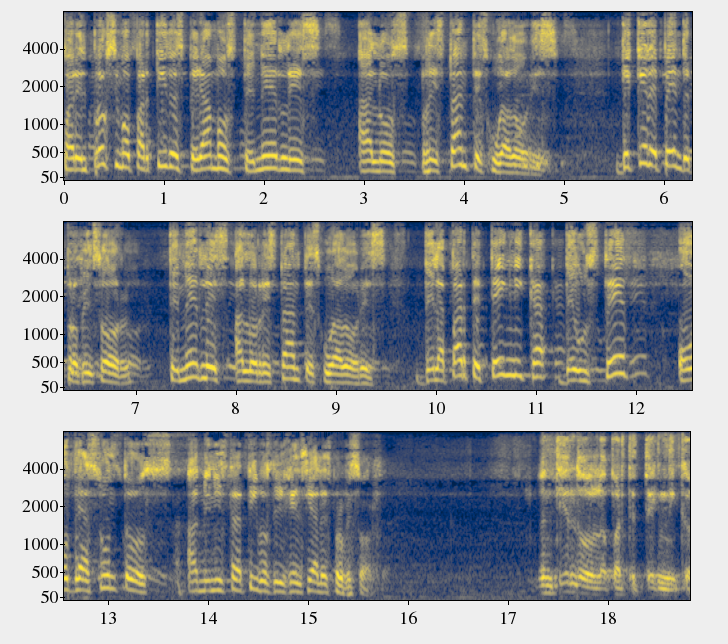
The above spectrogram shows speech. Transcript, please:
para el próximo partido esperamos tenerles a los restantes jugadores. ¿De qué depende, profesor? Tenerles a los restantes jugadores? ¿De la parte técnica de usted o de asuntos administrativos dirigenciales, profesor? No entiendo la parte técnica.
